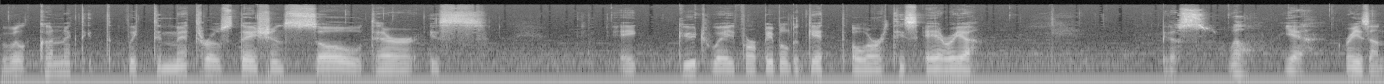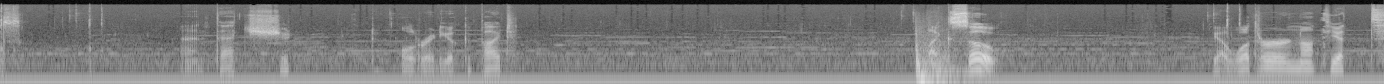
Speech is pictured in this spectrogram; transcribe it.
We will connect it with the metro station so there is a good way for people to get over this area. Because, well, yeah, reasons. And that should already occupied. Like so. We have water, not yet.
